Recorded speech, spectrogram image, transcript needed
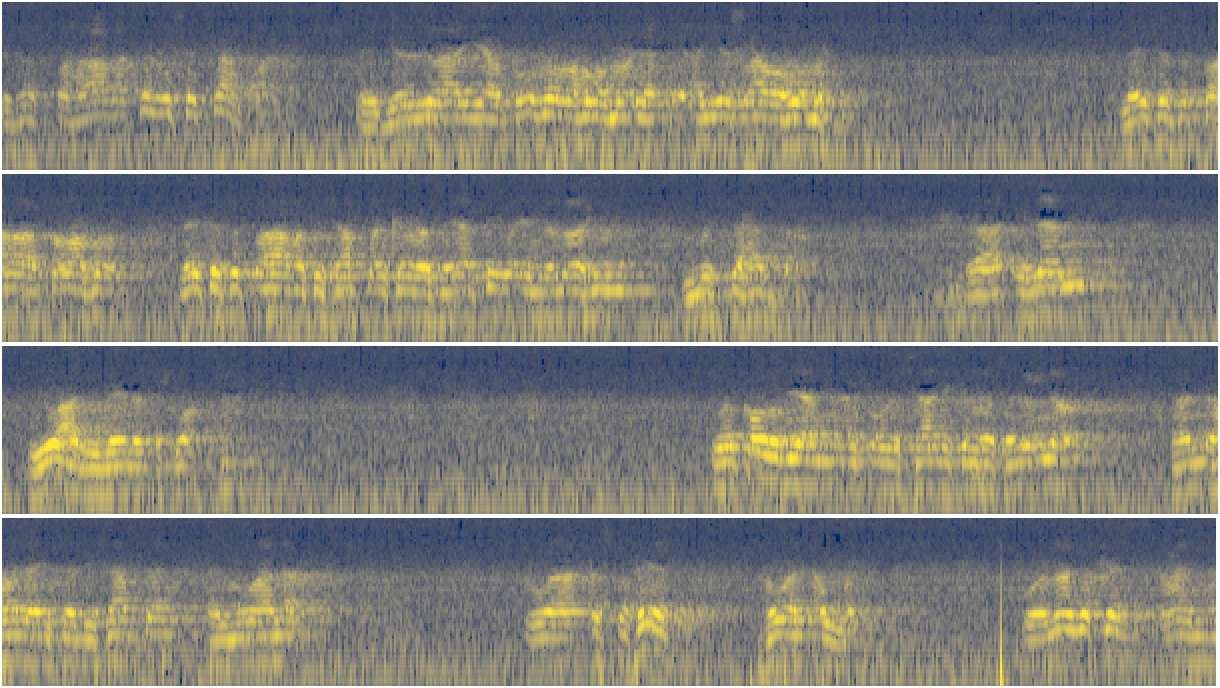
فالطهارة ليست شرطا يجوز أن يطوف وهو أن يسعى وهو محدث ليست الطهارة طواف ليست الطهارة شرطا كما سيأتي وإنما هي مستحبة فإذا يوالي بين الأشواط والقول بأن القول الثاني كما سمعنا أنه ليس بشرط الموالاة. والصحيح هو الأول. وما ذكر عن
